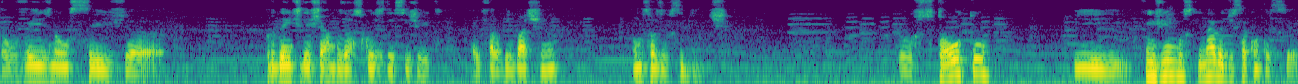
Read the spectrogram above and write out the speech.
Talvez não seja prudente deixarmos as coisas desse jeito. Aí ele fala bem baixinho. Vamos fazer o seguinte. Eu solto e fingimos que nada disso aconteceu.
